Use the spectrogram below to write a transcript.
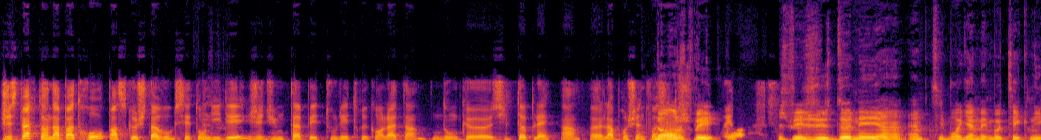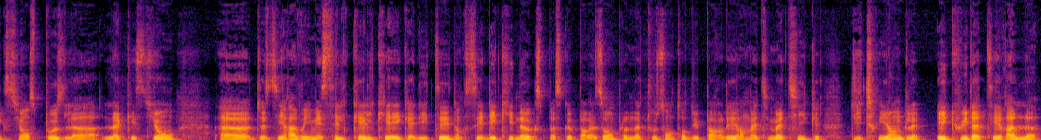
J'espère que tu n'en as pas trop parce que je t'avoue que c'est ton idée. J'ai dû me taper tous les trucs en latin. Donc, euh, s'il te plaît, hein, euh, la prochaine fois. Non, je vais, je vais juste donner un, petit moyen mémotechnique si on se pose la, question. Euh, de se dire ah oui mais c'est lequel qui a égalité? Donc c'est l'équinoxe parce que par exemple on a tous entendu parler en mathématiques du triangle équilatéral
